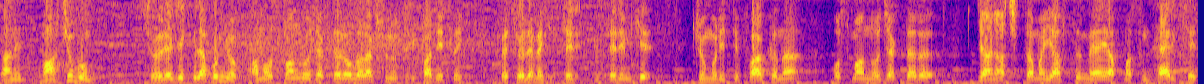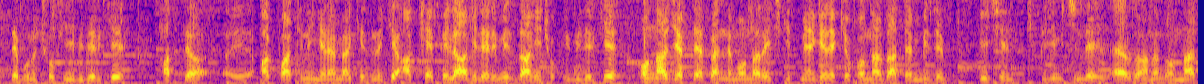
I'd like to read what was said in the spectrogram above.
Yani mahcubum. Söyleyecek bir lafım yok ama Osmanlı Ocakları olarak şunu ifade etmek ve söylemek ister, isterim ki Cumhur İttifakı'na Osmanlı Ocakları yani açıklama yapsın veya yapmasın herkes de bunu çok iyi bilir ki hatta e, AK Parti'nin genel merkezindeki AKP'li abilerimiz dahi çok iyi bilir ki onlar cepte efendim onlara hiç gitmeye gerek yok. Onlar zaten bizim için bizim için değil Erdoğan'ın onlar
